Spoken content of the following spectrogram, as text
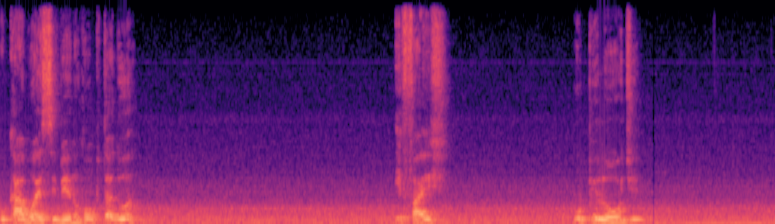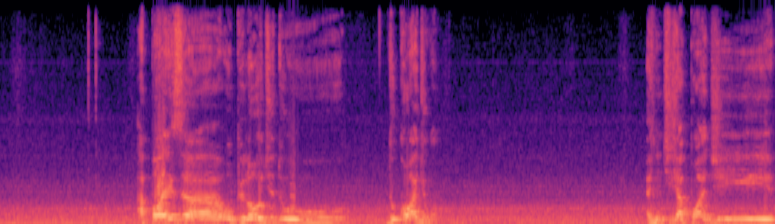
o cabo USB no computador e faz o upload. Após uh, o upload do, do código, a gente já pode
